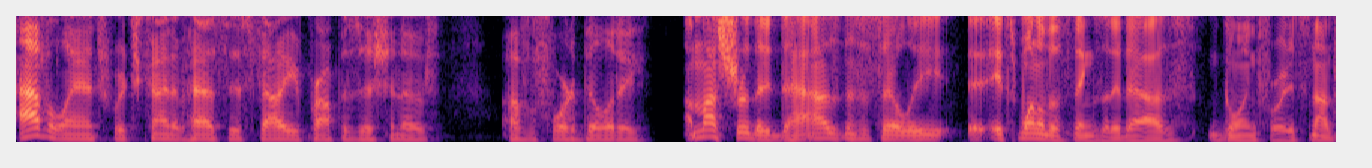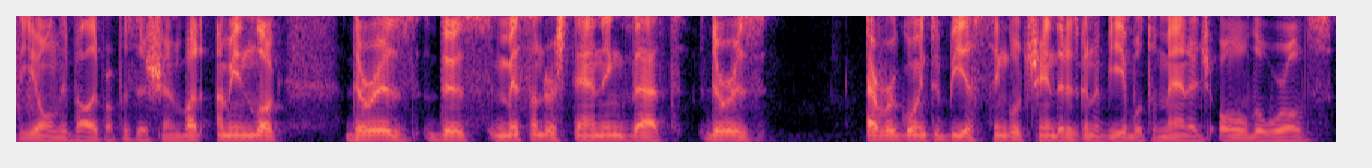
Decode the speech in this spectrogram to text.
Avalanche, which kind of has this value proposition of of affordability? I'm not sure that it has necessarily. It's one of the things that it has going for it. It's not the only value proposition, but I mean, look, there is this misunderstanding that there is ever going to be a single chain that is going to be able to manage all of the world's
